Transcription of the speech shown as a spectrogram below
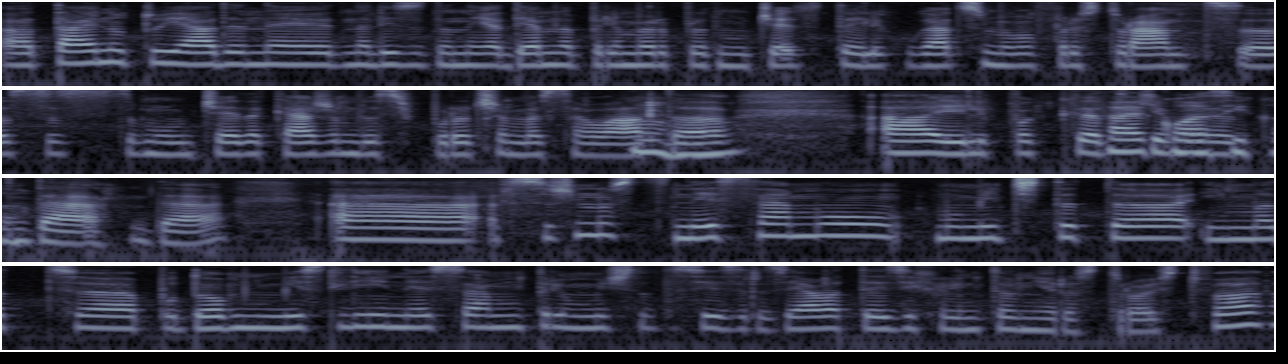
а, тайното ядене, нали, за да не ядем, например, пред момчетата или когато сме в ресторант с, с момче, да кажем, да си поръчаме салата. Mm-hmm а, или пък Това е такива... е класика. Да, да. А, всъщност не само момичетата имат а, подобни мисли, не само при момичетата се изразяват тези хранителни разстройства.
